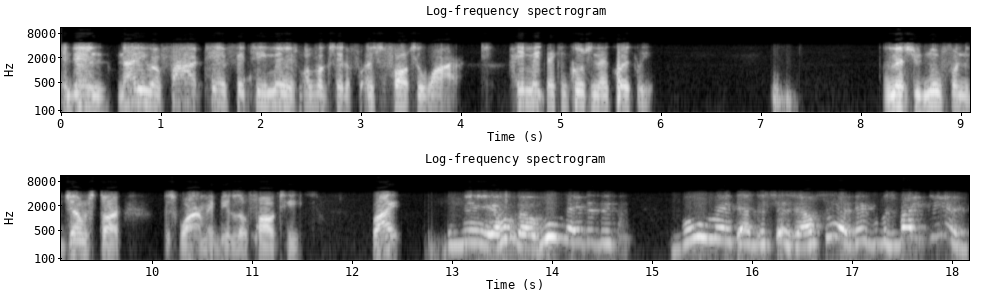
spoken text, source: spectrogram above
And then not even five, ten, fifteen minutes, motherfucker said it's a faulty wire. How you make that conclusion that quickly? Unless you knew from the jump start this wire may be a little faulty, right? Yeah, hold on. Who made the who made that decision? I'm saying they was right there.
